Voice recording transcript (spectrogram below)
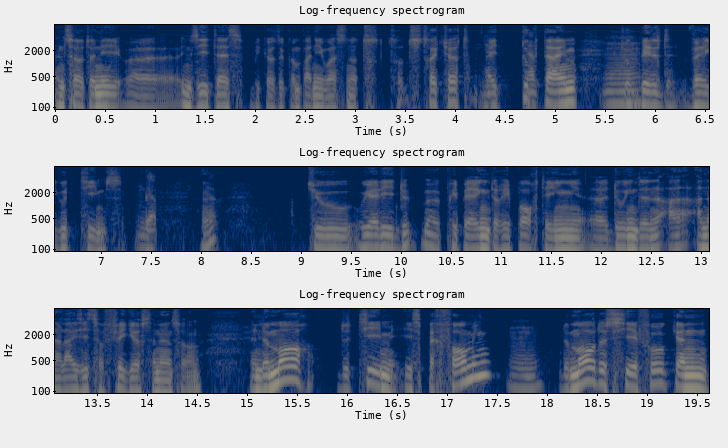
and certainly uh, in Zetes, because the company was not st structured, yep. it took yep. time mm -hmm. to mm-hmm. build very good teams. Yep. yep. To really do, uh, preparing the reporting, uh, doing the analysis of figures, and, and so on. And the more the team is performing, mm -hmm. the more the CFO can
